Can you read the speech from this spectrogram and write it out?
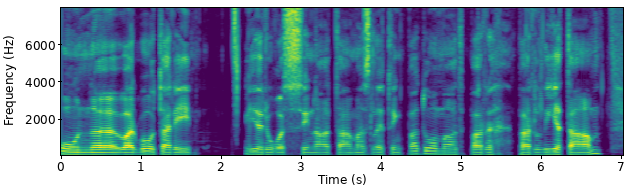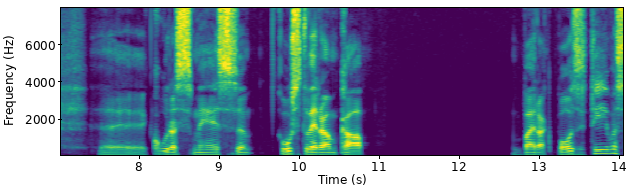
un uh, varbūt arī ierosinātā mazliet padomāt par, par lietām, uh, kuras mēs uztveram kā vairāk pozitīvas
